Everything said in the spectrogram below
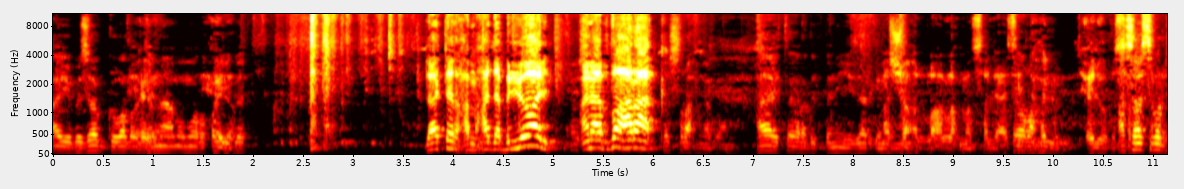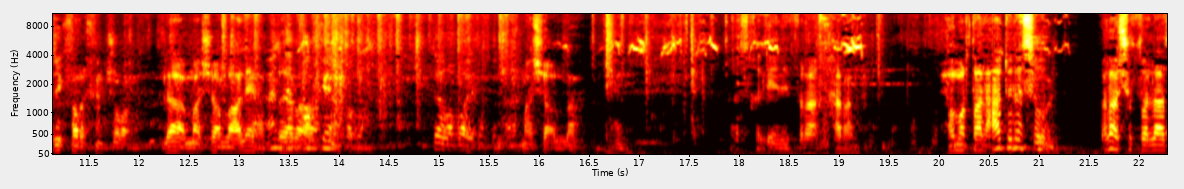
أيوه بزق ووضعه. تمام أموره. طيبة. لا ترحم حدا باللول أنا بظهرك. ابو عمر هاي طيرة دبانية زرقاء. ما شاء الله اللهم صل على طيرة سيدنا حلوة. محمد. حلو على بس أساس برجيك فرخين شو رايك؟ لا ما شاء الله عليها. عندك الطيرة فرخين طبعا. طيرة بايظه ما شاء الله. بس خليني فراخ حرام. حمر طالعات ولا سود؟ والله شوف ولا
